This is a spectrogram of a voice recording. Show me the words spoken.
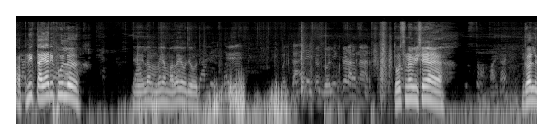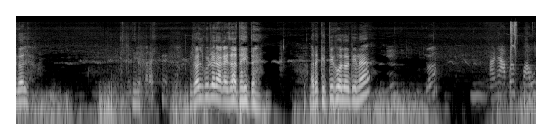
अपनी तयारी फुल मी मला येऊ देऊ दे. तोच ना विषय आहे गल गल। गल कुठे टाकायचं आता इथं? अरे किती खोल होती ना आणि आपण पाहू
